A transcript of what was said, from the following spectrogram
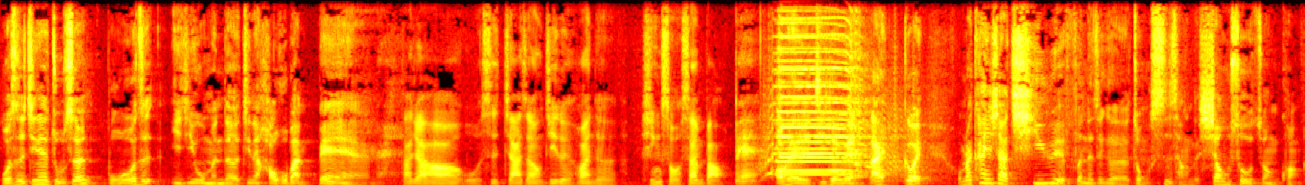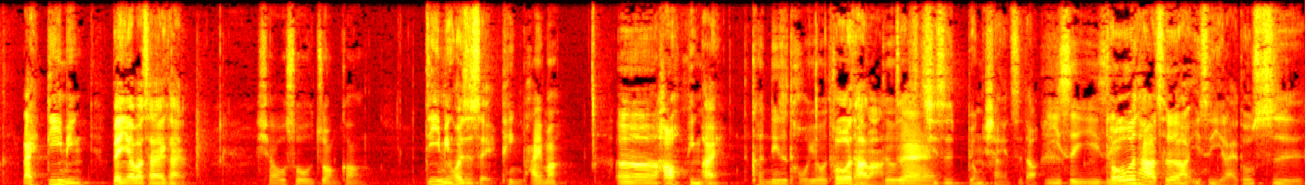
我是今天的主持人脖子，以及我们的今天好伙伴 Ben。大家好，我是驾照鸡腿换的新手三宝 Ben。OK，鸡腿 Ben，来，各位，我们来看一下七月份的这个总市场的销售状况。来，第一名 Ben，要不要猜猜看？销售状况，第一名会是谁？品牌吗？呃，好，品牌肯定是 Toyota。嘛，对不对其实不用想也知道。一是一是 Toyota 车啊，一直以来都是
